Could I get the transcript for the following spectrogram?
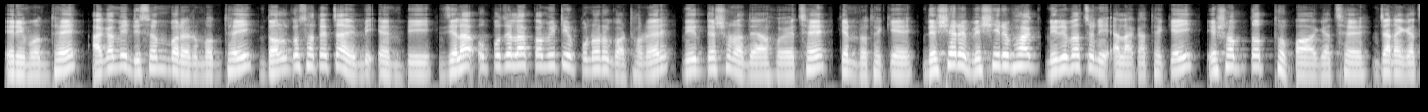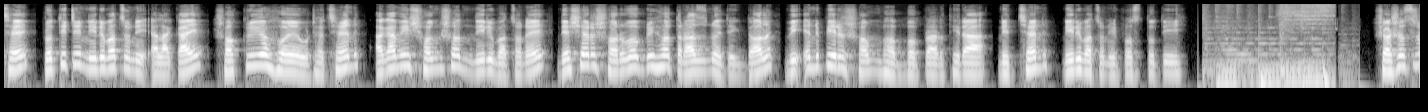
এরই মধ্যে আগামী ডিসেম্বরের মধ্যেই দল গোছাতে চায় বিএনপি। জেলা উপজেলা কমিটি পুনর্গঠনের নির্দেশনা দেওয়া হয়েছে কেন্দ্র থেকে। দেশের বেশিরভাগ নির্বাচনী এলাকা থেকেই এসব তথ্য পাওয়া গেছে। জানা গেছে, প্রতিটি নির্বাচনী এলাকায় সক্রিয় হয়ে উঠেছেন আগামী সংসদ নির্বাচনে দেশের সর্ববৃহৎ রাজনৈতিক দল বিএনপির সম্ভাব্য প্রার্থীরা নিচ্ছেন নির্বাচনী প্রস্তুতি। সশস্ত্র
